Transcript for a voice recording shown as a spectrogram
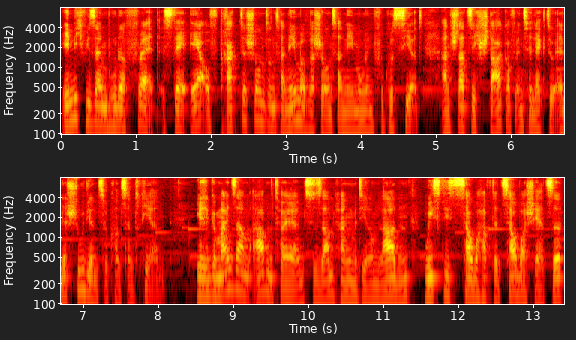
Ähnlich wie sein Bruder Fred ist er eher auf praktische und unternehmerische Unternehmungen fokussiert, anstatt sich stark auf intellektuelle Studien zu konzentrieren. Ihre gemeinsamen Abenteuer im Zusammenhang mit ihrem Laden, Weasleys zauberhafte Zauberscherze,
